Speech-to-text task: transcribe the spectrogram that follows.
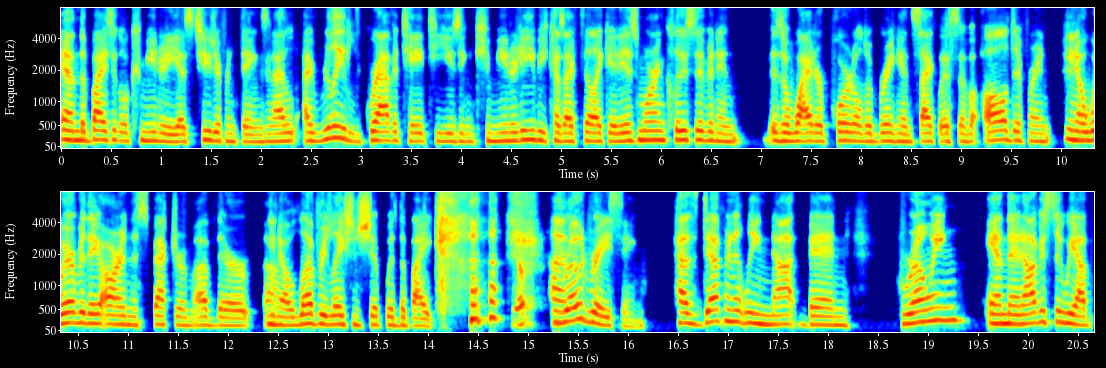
and the bicycle community as two different things. And I, I really gravitate to using community because I feel like it is more inclusive and in, is a wider portal to bring in cyclists of all different, you know, wherever they are in the spectrum of their, you ah. know, love relationship with the bike. yep. um, road racing has definitely not been growing. And then obviously we have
